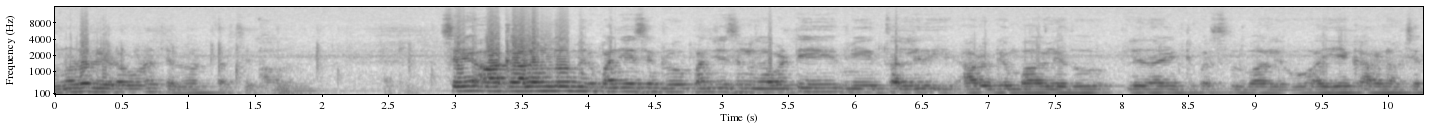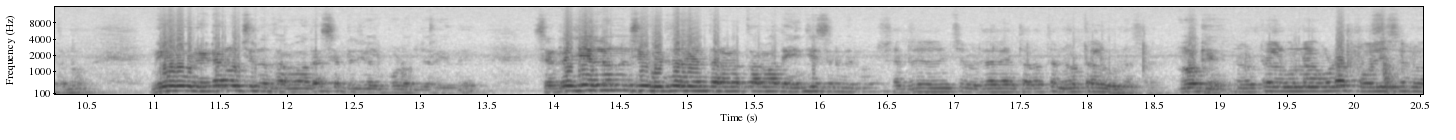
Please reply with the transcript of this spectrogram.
ఉన్నాడో లేడో కూడా తెలియని పరిస్థితి. సరే ఆ కాలంలో మీరు పనిచేసిండ్రు పనిచేసిండ్రు కాబట్టి మీ తల్లి ఆరోగ్యం బాగలేదు లేదా ఇంటి పరిస్థితులు బాగలేవు ఆ ఏ కారణాల చేతను. మీరు రిటర్న్ వచ్చిన తర్వాత సెంట్రల్ జైలు పోవడం జరిగింది. సెంట్రల్ జైల్లో నుంచి విడుదలైన తర్వాత తర్వాత ఏం చేశారు మీరు? సెంట్రల్ నుంచి విడుదలైన తర్వాత న్యూట్రల్గా ఉన్నా సార్. ఓకే. న్యూట్రల్గా ఉన్నా కూడా పోలీసులు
